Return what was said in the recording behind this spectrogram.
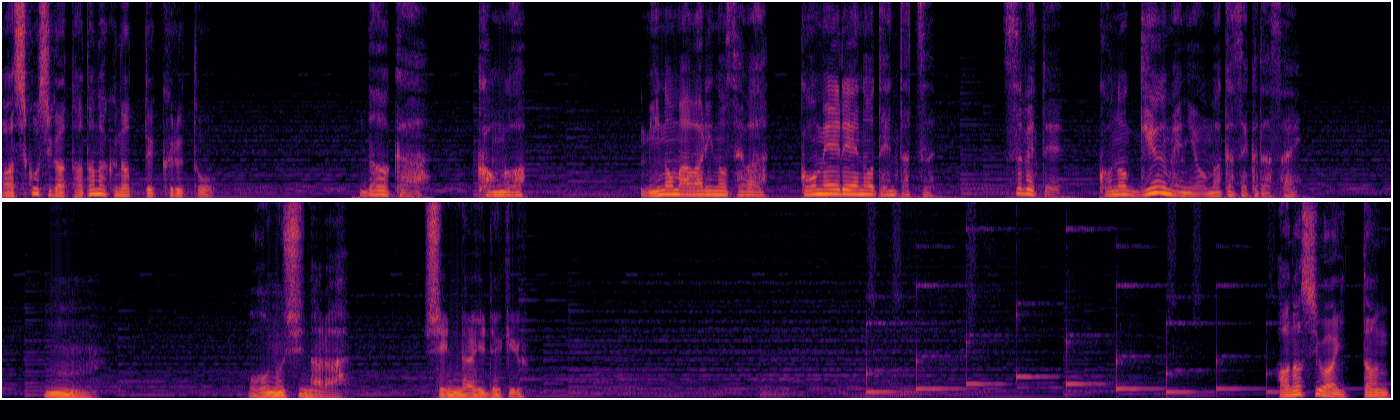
足腰が立たなくなってくるとどうか今後身の回りの世話ご命令の伝達。すべてこの牛目にお任せください。うん。お主なら信頼できる。話は一旦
